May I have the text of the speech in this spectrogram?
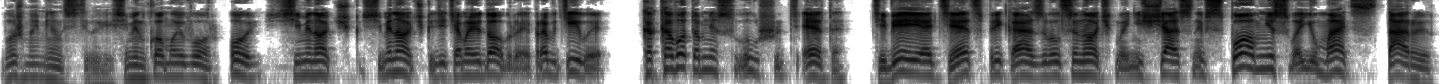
Боже мой милостивый, Семенко мой вор, ой, Семеночка, Семеночка, дитя мое доброе, правдивое, каково-то мне слушать это. Тебе и отец приказывал, сыночек мой несчастный, вспомни свою мать старую.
